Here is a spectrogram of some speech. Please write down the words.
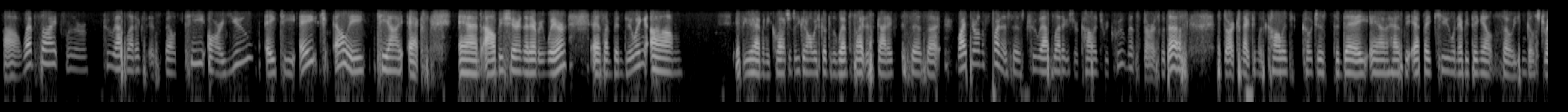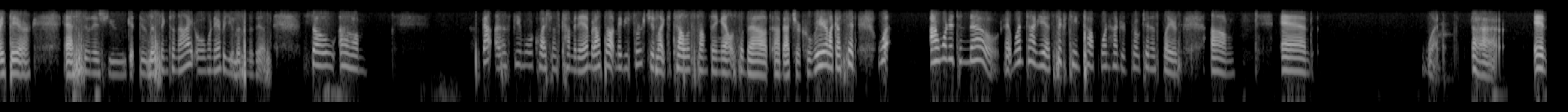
uh, website for Tru Athletix is spelled T R U A T H L E T I X, and I'll be sharing that everywhere as I've been doing. Um, if you have any questions, you can always go to the website. It's got it says uh, right there on the front. It says Tru Athletix. Your college recruitment starts with us. Start connecting with college coaches today, and has the FAQ and everything else. So you can go straight there as soon as you get through listening tonight or whenever you listen to this. So, um, got a few more questions coming in, but I thought maybe first you'd like to tell us something else about about your career. Like I said, what I wanted to know at one time you had 16 top 100 pro tennis players, um, and what uh, and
